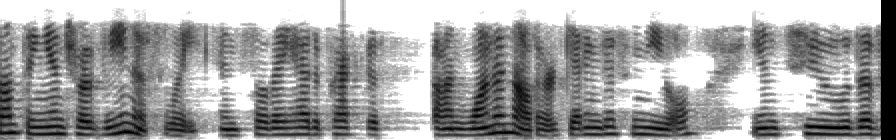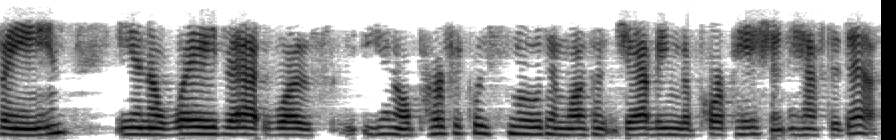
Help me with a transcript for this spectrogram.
something intravenously and so they had to practice on one another getting this needle into the vein in a way that was, you know, perfectly smooth and wasn't jabbing the poor patient half to death.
